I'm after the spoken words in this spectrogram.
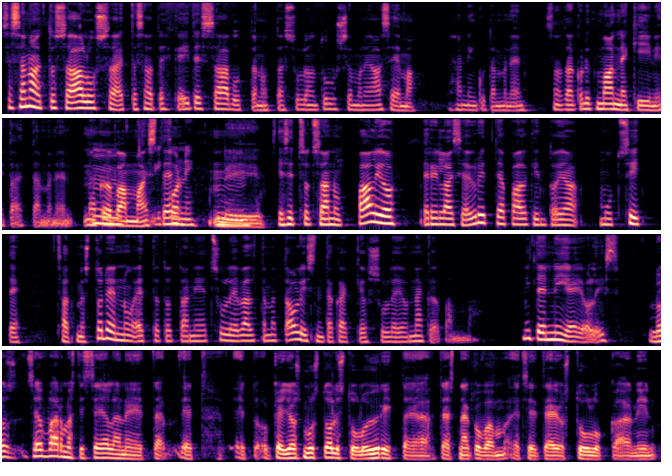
Sä sanoit tuossa alussa, että sä oot ehkä itse saavuttanut tai sulle on tullut semmoinen asema, vähän niin kuin tämmöinen, sanotaanko nyt mannekiini tai tämmöinen mm, näkövammaisten. Ikoni. Mm. Niin. Ja sitten sä oot saanut paljon erilaisia yrittäjäpalkintoja, mutta sitten Sä oot myös todennut, että, tota, niin, että sulle ei välttämättä olisi niitä kaikkea, jos sulle ei ole näkövammaa. Miten niin ei olisi? No se on varmasti sellainen, että, että, että okei, jos musta olisi tullut yrittäjä tästä näkövamma, että se ei olisi tullutkaan, niin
